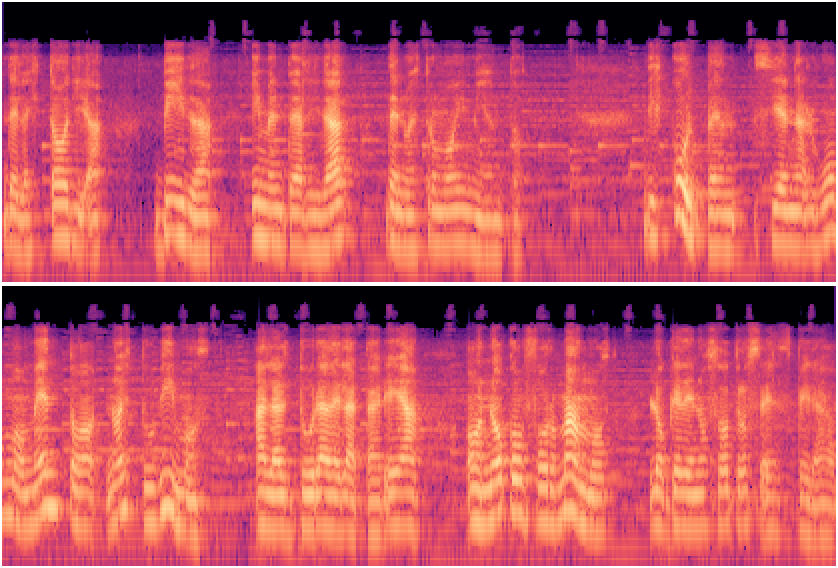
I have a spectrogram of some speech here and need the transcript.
de la historia, vida y mentalidad de nuestro movimiento. Disculpen si en algún momento no estuvimos a la altura de la tarea o no conformamos lo que de nosotros se esperaba.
